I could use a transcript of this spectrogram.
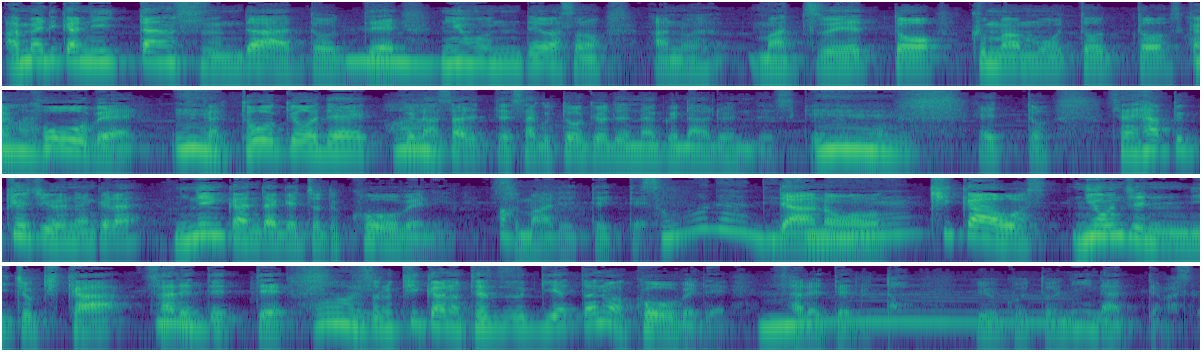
アメリカに一旦住んだ後で、うん、日本ではそのあの松江と熊本とそれから神戸、はい、東京で暮らされて、はい、最後東京で亡くなるんですけども、えっと、1894年から2年間だけちょっと神戸に住まれててそうなんです、ね、であの帰化を日本人に一応帰化されてて、うんはい、その帰化の手続きやったのは神戸でされてると。いうことになってます。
